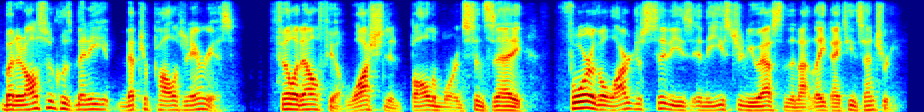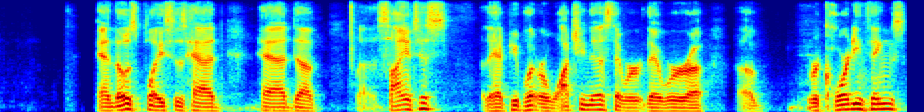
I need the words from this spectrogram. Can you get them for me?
but it also includes many metropolitan areas. Philadelphia, Washington, Baltimore, and Cincinnati four of the largest cities in the eastern U.S. in the late 19th century, and those places had had uh, uh, scientists. They had people that were watching this. They were they were uh, uh recording things,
